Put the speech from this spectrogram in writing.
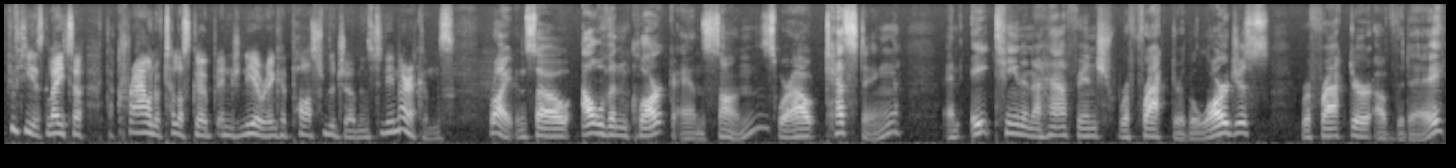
50 years later, the crown of telescope engineering had passed from the Germans to the Americans. Right, and so Alvan Clark and Sons were out testing an 18 and a half inch refractor, the largest refractor of the day.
